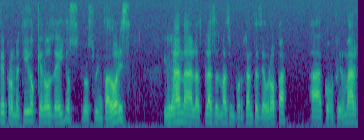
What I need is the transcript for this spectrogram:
he prometido que dos de ellos, los triunfadores, irán a las plazas más importantes de Europa a confirmar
